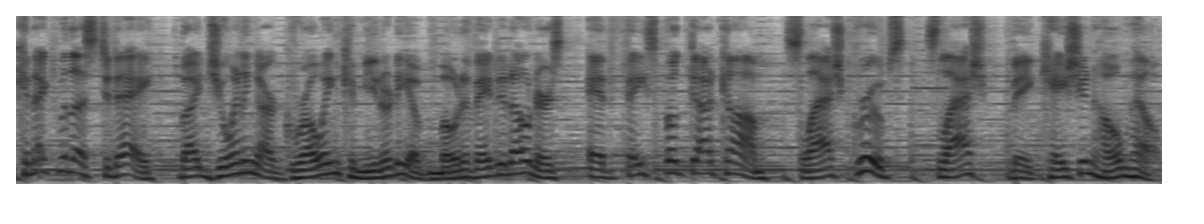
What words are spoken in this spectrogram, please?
Connect with us today by joining our growing community of motivated owners at facebook.com slash groups slash vacation home help.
